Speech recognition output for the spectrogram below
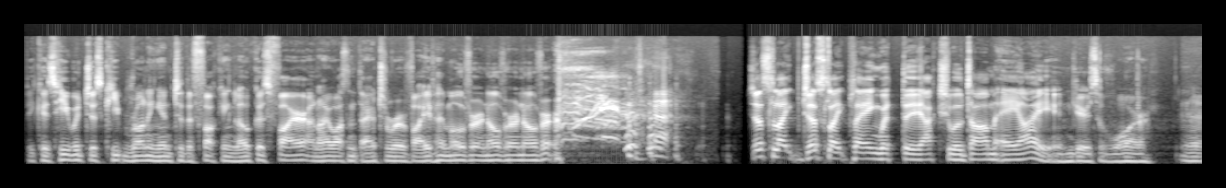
because he would just keep running into the fucking locust fire, and I wasn't there to revive him over and over and over. just like, just like playing with the actual Dom AI in Gears of War. Yeah.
